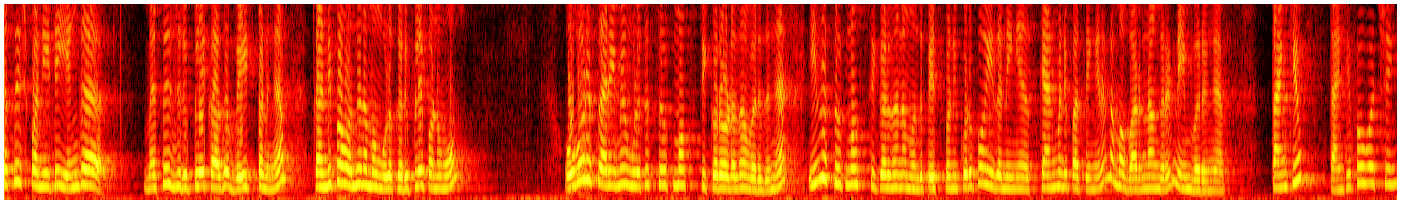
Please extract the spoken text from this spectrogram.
மெசேஜ் பண்ணிவிட்டு எங்கள் மெசேஜ் ரிப்ளைக்காக வெயிட் பண்ணுங்கள் கண்டிப்பாக வந்து நம்ம உங்களுக்கு ரிப்ளை பண்ணுவோம். ஒவ்வொரு சாரியுமே உங்களுக்கு சில்க் மார்க் ஸ்டிக்கரோட தான் வருதுங்க. இந்த சில்க் மார்க் ஸ்டிக்கர் தான் நம்ம வந்து பேஸ்ட் பண்ணி கொடுப்போம். இதை நீங்கள் ஸ்கேன் பண்ணி பார்த்தீங்கன்னா நம்ம வர்ணாங்கிற நேம் வருங்க. Thank you thank you for வாட்சிங்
